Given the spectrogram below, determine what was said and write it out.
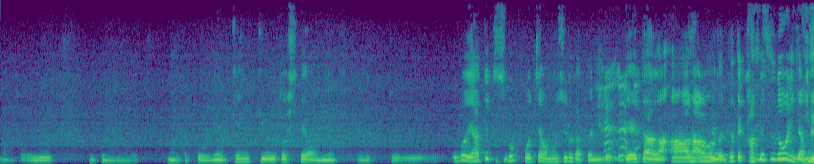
まあ、そういうことなのでなん。かこうね研究としてはねえっとこれやっててすごくこっちは面白かった。見ててデータが。ああなるほど。だって仮説通りじゃん。って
